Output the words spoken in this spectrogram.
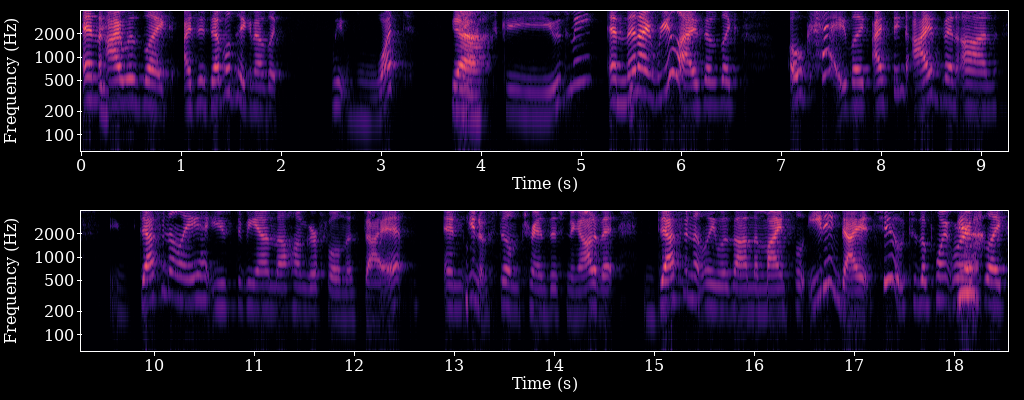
And I was like, I did double take, and I was like, wait, what? Yeah. Excuse me? And then I realized I was like, okay, like I think I've been on, definitely used to be on the hunger fullness diet. And you know, still transitioning out of it. Definitely was on the mindful eating diet too, to the point where yeah. it's like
